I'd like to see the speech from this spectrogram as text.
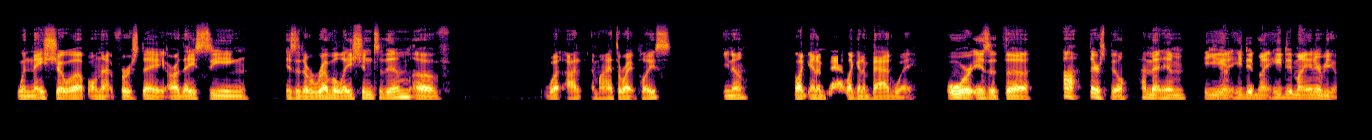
when they show up on that first day, are they seeing? Is it a revelation to them of what I am I at the right place? You know, like in a bad like in a bad way, or is it the ah there's Bill I met him he yeah. he did my he did my interview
